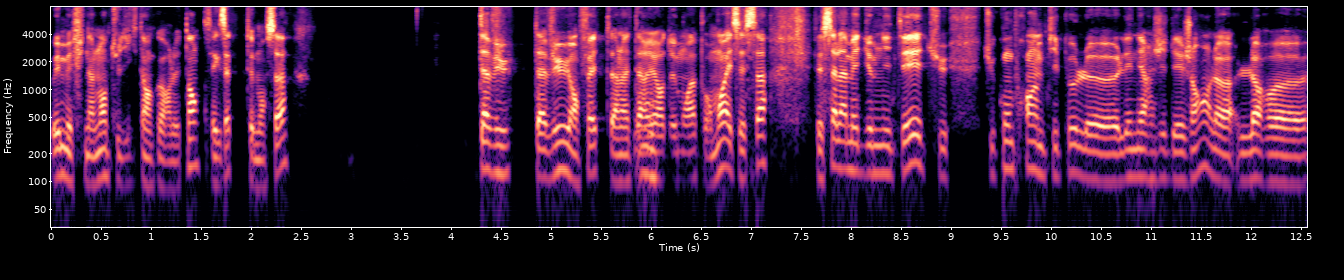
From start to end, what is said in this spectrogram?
oui, mais finalement tu dis que t'as encore le temps. C'est exactement ça. T'as vu, t'as vu en fait à l'intérieur de moi pour moi. Et c'est ça. C'est ça la médiumnité. Tu tu comprends un petit peu l'énergie des gens leur leur, euh,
